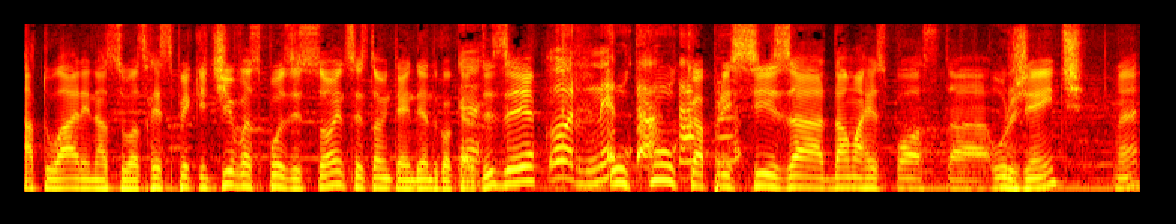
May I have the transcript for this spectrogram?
atuarem nas suas respectivas posições, vocês estão entendendo o que eu quero É. dizer. Corneta. O Cuca precisa dar uma resposta urgente, né?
